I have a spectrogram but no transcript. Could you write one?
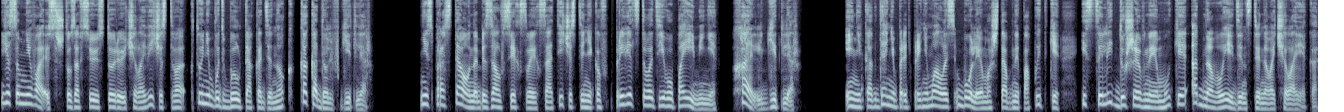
Я сомневаюсь, что за всю историю человечества кто-нибудь был так одинок, как Адольф Гитлер. Неспроста он обязал всех своих соотечественников приветствовать его по имени — Хайль Гитлер и никогда не предпринималось более масштабной попытки исцелить душевные муки одного единственного человека.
